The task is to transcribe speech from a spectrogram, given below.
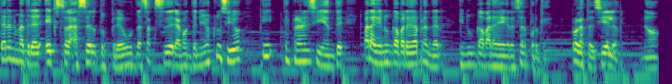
tener material extra, hacer tus preguntas, acceder a contenido exclusivo y te esperar en el siguiente para que nunca pares de aprender y nunca pares de crecer. ¿Por qué? Porque hasta el cielo no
